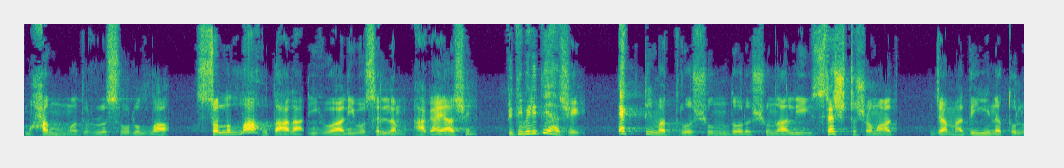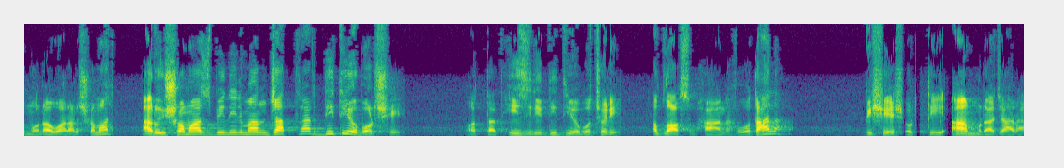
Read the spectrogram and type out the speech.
মোহাম্মদুর রসুল্লাহ সাল্লাহ তাল আলী ওসাল্লাম আগায় আসেন। পৃথিবীর ইতিহাসে একটিমাত্র সুন্দর সোনালী শ্রেষ্ঠ সমাজ যা মাদিনাতুল মোনাওয়ারার সমাজ। আর ওই সমাজ বিনির্মাণ যাত্রার দ্বিতীয় বর্ষে অর্থাৎ হিজরি দ্বিতীয় বছরে আল্লাহ সুবহান বিশেষ অর্থে আমরা যারা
